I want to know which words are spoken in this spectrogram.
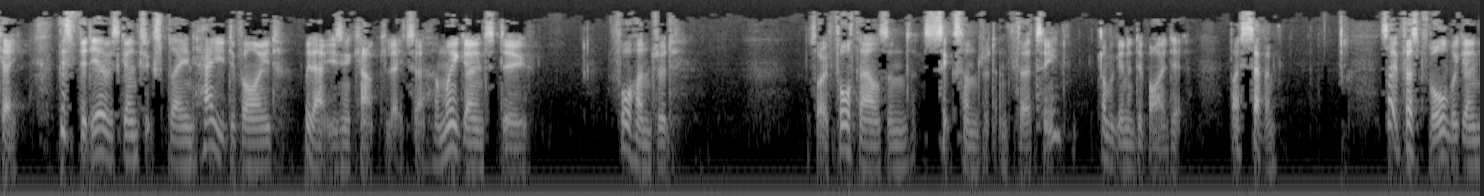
Okay, this video is going to explain how you divide without using a calculator and we're going to do 400 sorry 4613 and we're going to divide it by 7. So first of all we're going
